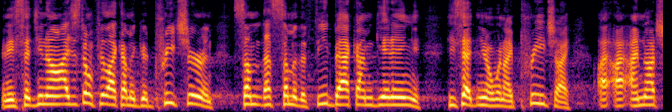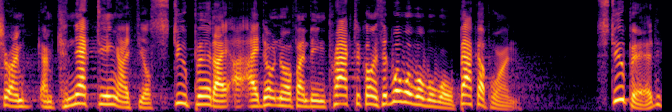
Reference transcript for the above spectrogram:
And he said, You know, I just don't feel like I'm a good preacher, and some, that's some of the feedback I'm getting. He said, You know, when I preach, I, I, am not sure I'm, I'm connecting. I feel stupid. I, I don't know if I'm being practical. I said, Whoa, whoa, whoa, whoa, whoa, back up one. Stupid?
